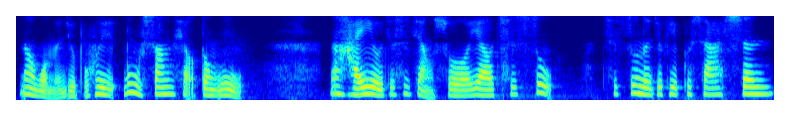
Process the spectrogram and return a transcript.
那我们就不会误伤小动物。那还有就是讲说要吃素，吃素呢就可以不杀生。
